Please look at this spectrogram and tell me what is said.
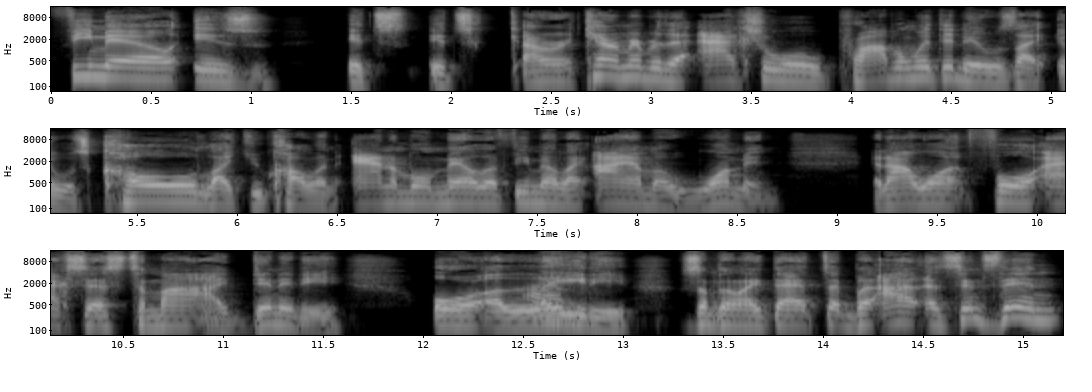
female is it's it's. I can't remember the actual problem with it. It was like it was cold, like you call an animal male or female. Like I am a woman, and I want full access to my identity, or a lady, something like that. But I since then,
